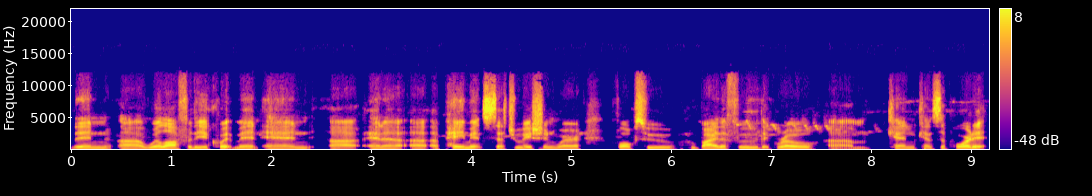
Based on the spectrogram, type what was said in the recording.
then uh, we'll offer the equipment and uh, and a, a, payment situation where folks who who buy the food that grow um, can can support it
